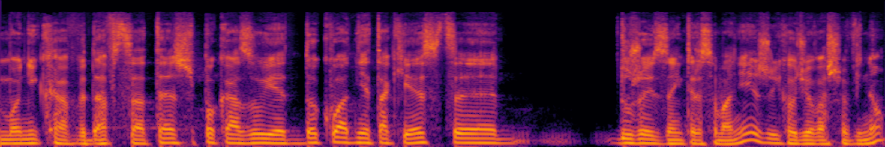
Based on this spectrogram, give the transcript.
Monika, wydawca, też pokazuje, dokładnie tak jest. Duże jest zainteresowanie, jeżeli chodzi o wasze wino?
